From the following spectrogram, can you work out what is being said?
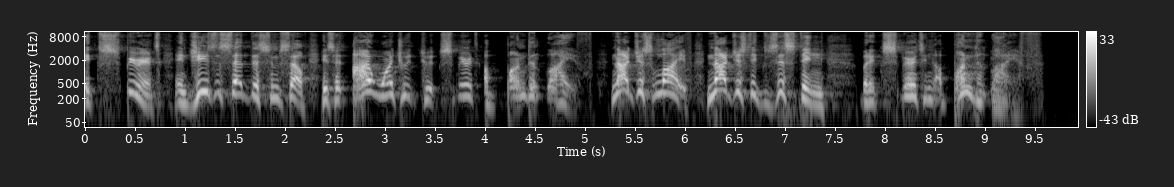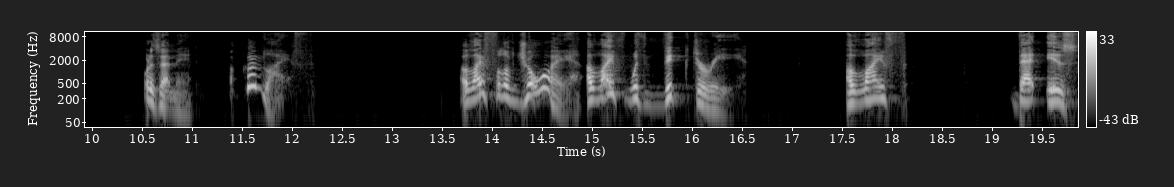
experience. And Jesus said this Himself He said, I want you to experience abundant life. Not just life, not just existing, but experiencing abundant life. What does that mean? A good life. A life full of joy, a life with victory, a life that is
